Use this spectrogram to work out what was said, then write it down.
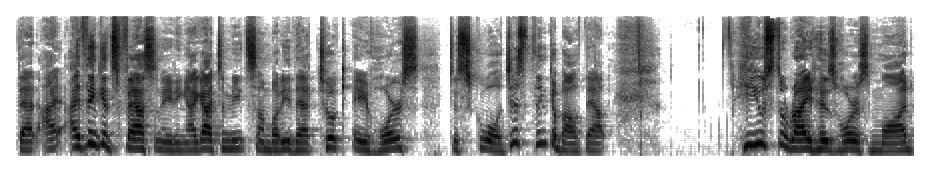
that I, I think it's fascinating. I got to meet somebody that took a horse to school. Just think about that. He used to ride his horse Maud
